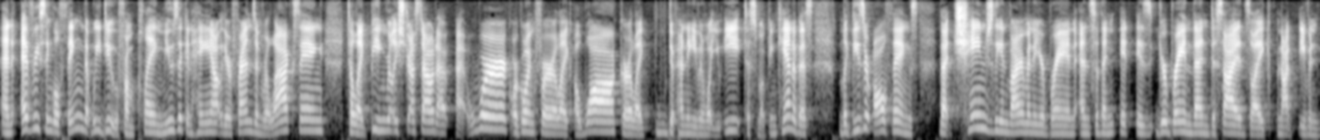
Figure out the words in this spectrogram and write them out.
and every single thing that we do from playing music and hanging out with your friends and relaxing to like being really stressed out at, at work or going for like a walk or like depending even what you eat to smoking cannabis, like these are all things that change the environment of your brain. And so then it is your brain then decides, like, not even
